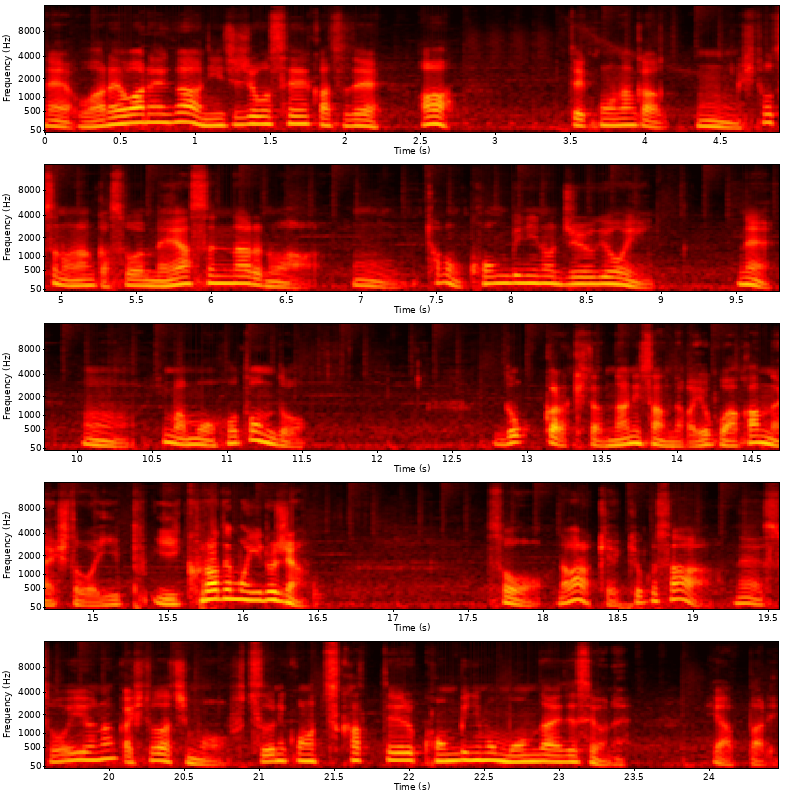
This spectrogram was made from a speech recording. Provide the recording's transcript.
ね我々が日常生活であってこのなんか、うん、一つのなんかそういう目安になるのは、うん、多分コンビニの従業員ね、うん、今もうほとんどどっから来た何さんだかよくわかんない人いくらでもいるじゃん。そう。だから結局さ、ね、そういうなんか人たちも普通にこの使っているコンビニも問題ですよね。やっぱり。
